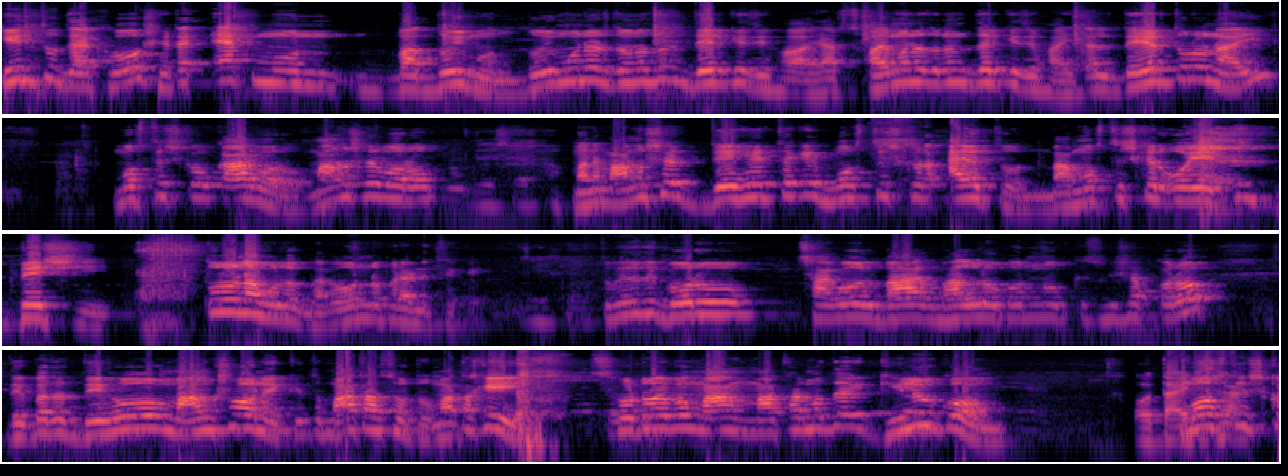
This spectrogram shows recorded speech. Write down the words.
কিন্তু দেখো সেটা এক মন বা দুই মন দুই মনের জন্য যদি দেড় কেজি হয় আর ছয় মনের জন্য দেড় কেজি হয় তাহলে দেহের তুলনায় মস্তিষ্ক কার বড়? মানুষের বড়। মানে মানুষের দেহের থেকে মস্তিষ্কের আয়তন বা মস্তিষ্কের ওয়েট বেশি তুলনামূলকভাবে অন্য প্রাণী থেকে। তুমি যদি গরু ছাগল বাঘ ভাল্লুক অন্য কিছু হিসাব করো দেখবা তো দেহ মাংস অনেক কিন্তু মাথা ছোট। মাথা কি? ছোট এবং মাথার মধ্যে ঘিলু কম মস্তিষ্ক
